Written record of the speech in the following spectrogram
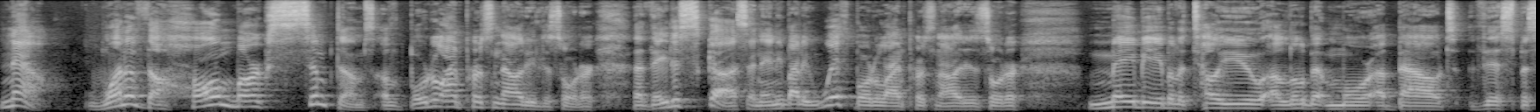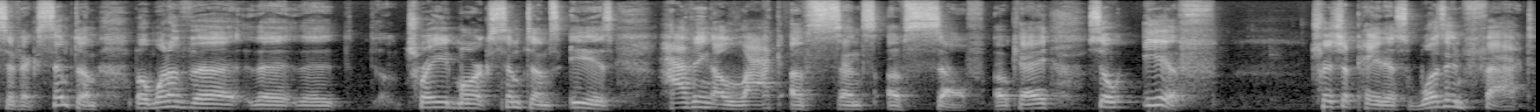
Now, one of the hallmark symptoms of borderline personality disorder that they discuss, and anybody with borderline personality disorder may be able to tell you a little bit more about this specific symptom, but one of the, the, the trademark symptoms is having a lack of sense of self, okay? So if Trisha Paytas was in fact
